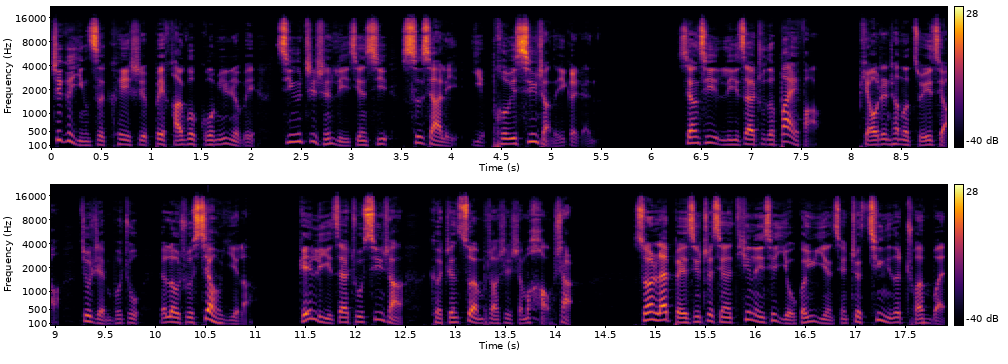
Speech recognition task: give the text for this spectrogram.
这个影子可以是被韩国国民认为经营之神李健熙私下里也颇为欣赏的一个人。想起李在柱的拜访，朴振昌的嘴角就忍不住要露出笑意了。给李在柱欣赏可真算不上是什么好事儿。虽然来北京之前听了一些有关于眼前这青年的传闻，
